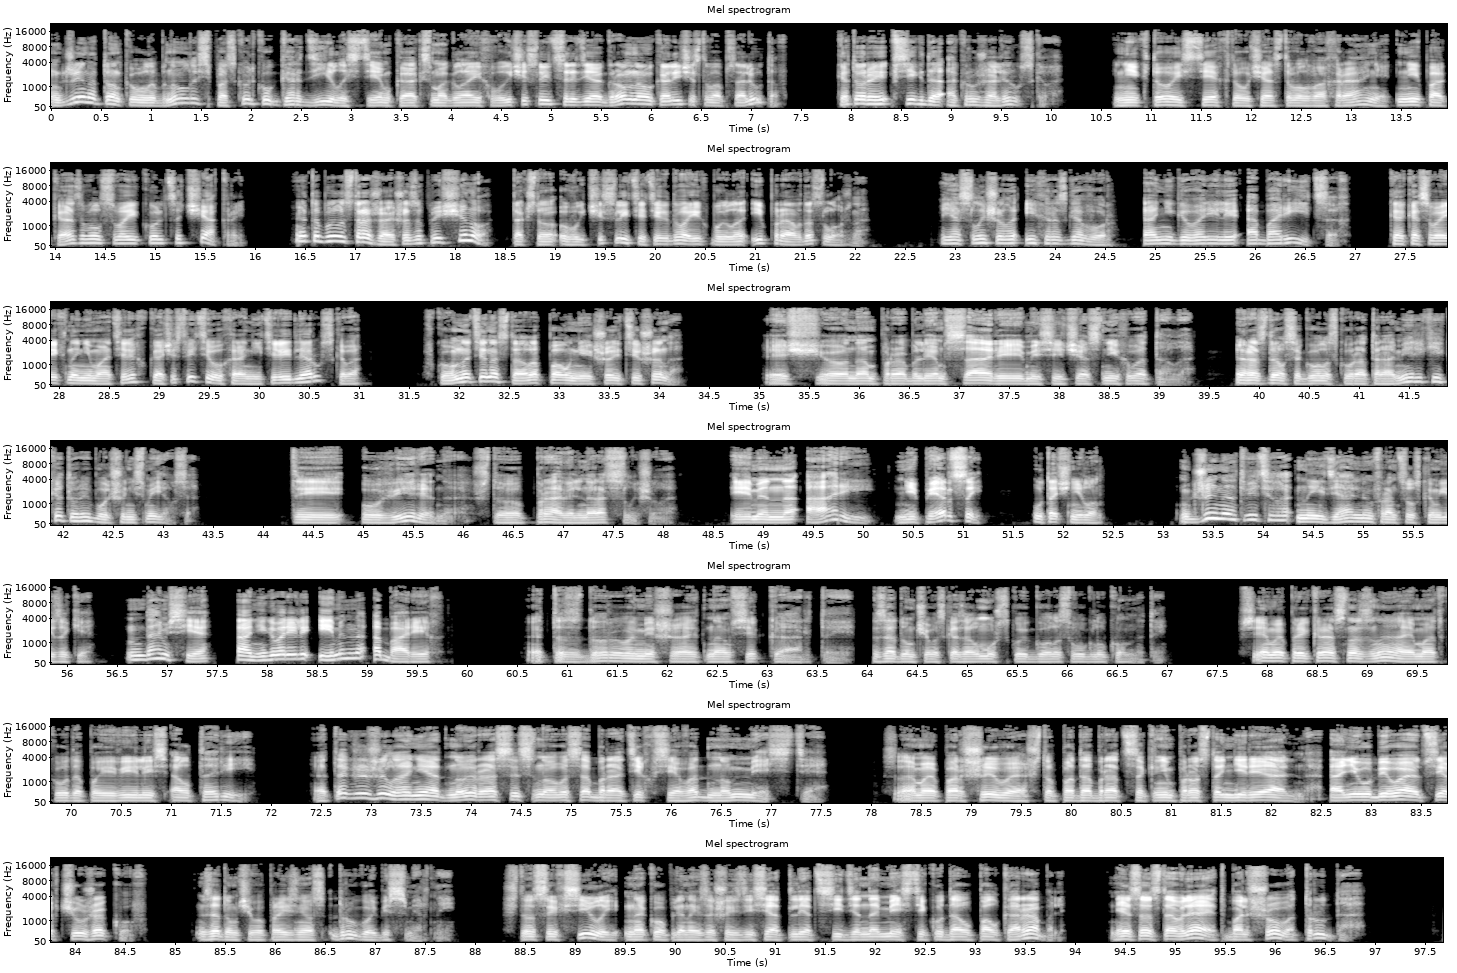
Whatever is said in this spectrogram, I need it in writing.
Джина тонко улыбнулась, поскольку гордилась тем, как смогла их вычислить среди огромного количества абсолютов, которые всегда окружали русского. Никто из тех, кто участвовал в охране, не показывал свои кольца чакры. Это было строжайше запрещено, так что вычислить этих двоих было и правда сложно. Я слышала их разговор. Они говорили о барийцах, как о своих нанимателях в качестве телохранителей для русского. В комнате настала полнейшая тишина. «Еще нам проблем с ариями сейчас не хватало», — раздался голос куратора Америки, который больше не смеялся. «Ты уверена, что правильно расслышала?» «Именно арии, не персы?» — уточнил он. Джина ответила на идеальном французском языке. «Да, мсье, они говорили именно об ариях». «Это здорово мешает нам все карты», — задумчиво сказал мужской голос в углу комнаты. «Все мы прекрасно знаем, откуда появились алтари, а также желание одной расы снова собрать их все в одном месте». Самое паршивое, что подобраться к ним просто нереально. Они убивают всех чужаков, задумчиво произнес другой бессмертный. Что с их силой, накопленной за 60 лет, сидя на месте, куда упал корабль, не составляет большого труда.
